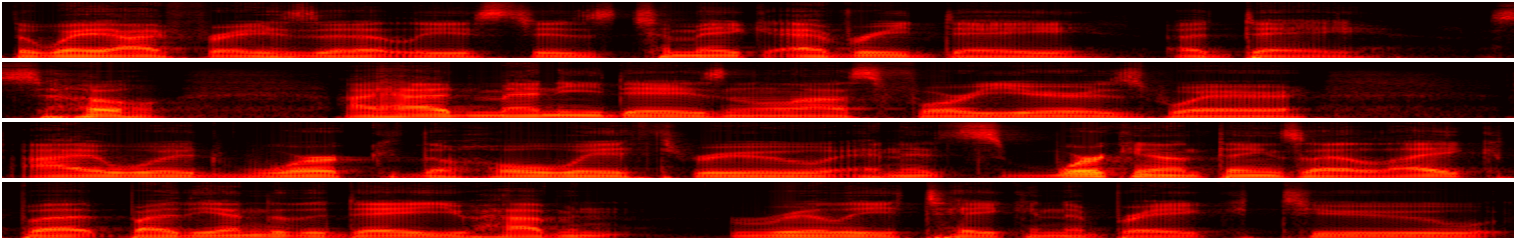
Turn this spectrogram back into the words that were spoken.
the way I phrase it at least, is to make every day a day. So I had many days in the last four years where I would work the whole way through, and it's working on things I like, but by the end of the day, you haven't really taken a break to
